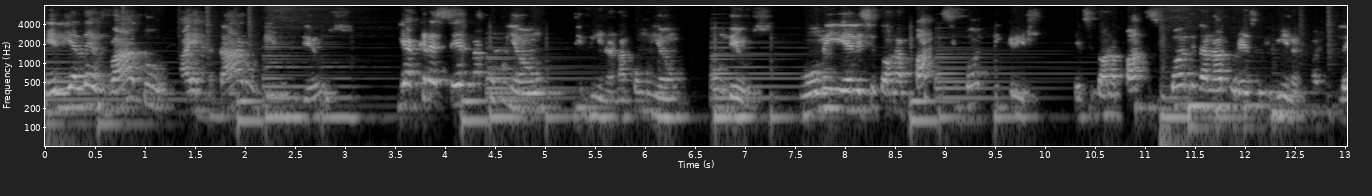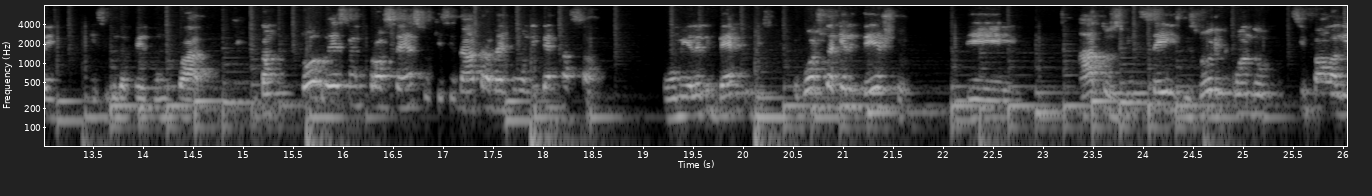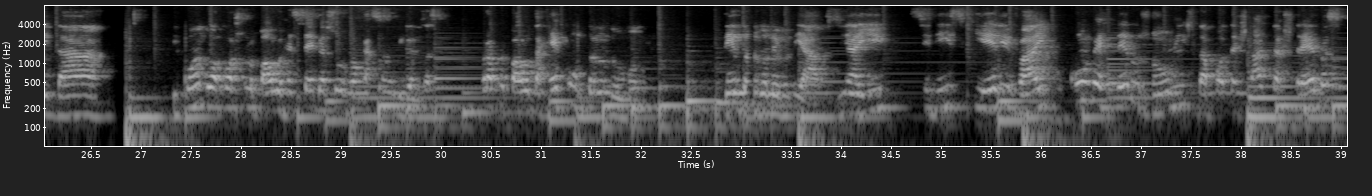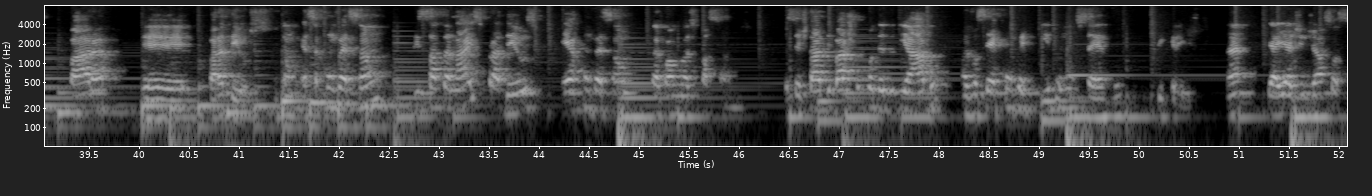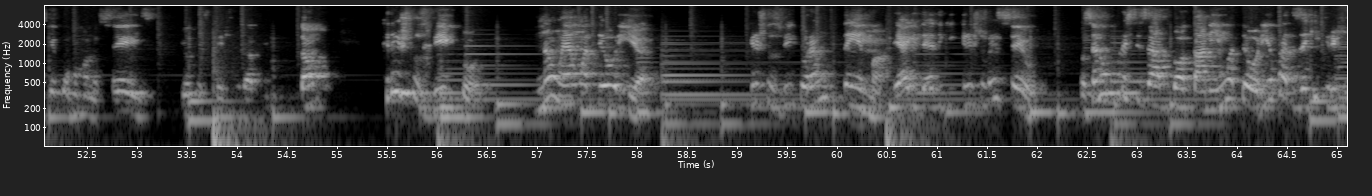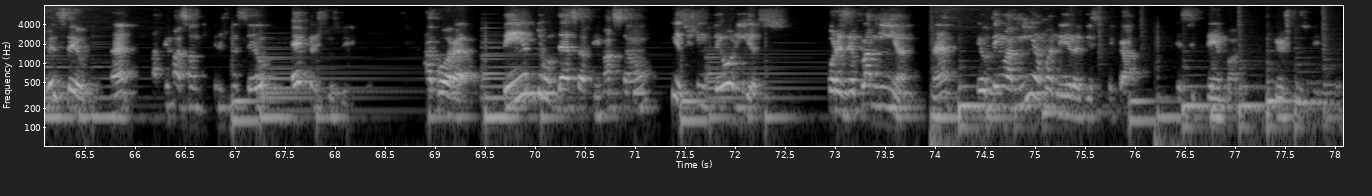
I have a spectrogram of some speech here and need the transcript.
ele é levado a herdar o reino de Deus e a crescer na comunhão divina, na comunhão com Deus. O homem ele se torna participante de Cristo, ele se torna participante da natureza divina, como a gente lê em 2 Pedro 1,4. Então, todo esse é um processo que se dá através de uma libertação. O homem ele é liberto disso. Eu gosto daquele texto de Atos 26, 18, quando se fala ali da de quando o apóstolo Paulo recebe a sua vocação, digamos assim. O próprio Paulo está recontando uma dentro do livro de Atos. E aí se diz que ele vai converter os homens da potestade das trevas para é, para Deus. Então, essa conversão de Satanás para Deus é a conversão da qual nós passamos. Você está debaixo do poder do diabo, mas você é convertido num servo de Cristo. Né? E aí a gente já associa com Romanos 6 e outros textos da Bíblia. Então, Christus Victor não é uma teoria. Christus Victor é um tema, é a ideia de que Cristo venceu. Você não precisa adotar nenhuma teoria para dizer que Cristo venceu. Né? A afirmação de que Cristo venceu é Christus Victor. Agora, dentro dessa afirmação, existem teorias. Por exemplo, a minha. Né? Eu tenho a minha maneira de explicar esse tema, Christus Victor.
